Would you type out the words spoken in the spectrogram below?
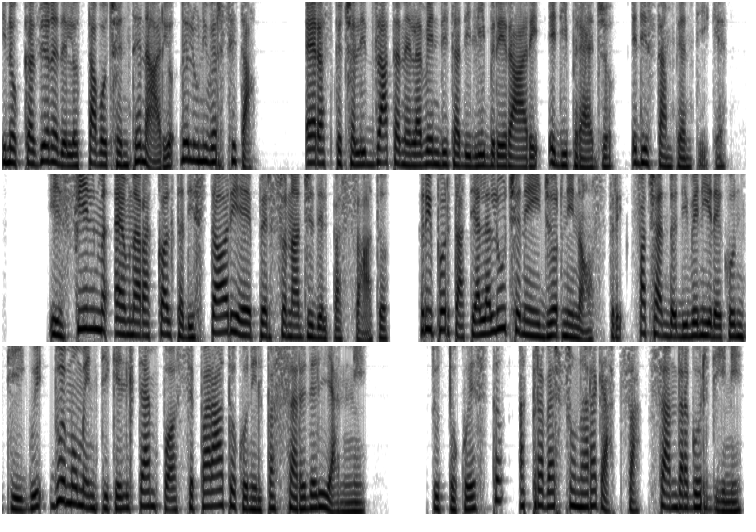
in occasione dell'ottavo centenario dell'università. Era specializzata nella vendita di libri rari e di pregio e di stampe antiche. Il film è una raccolta di storie e personaggi del passato, riportati alla luce nei giorni nostri, facendo divenire contigui due momenti che il tempo ha separato con il passare degli anni. Tutto questo attraverso una ragazza, Sandra Gordini,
